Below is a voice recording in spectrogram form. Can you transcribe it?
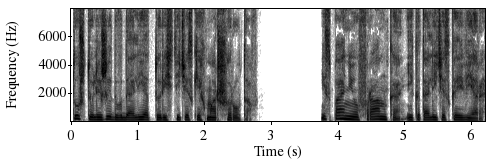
Ту, что лежит вдали от туристических маршрутов. Испанию Франка и католической веры.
